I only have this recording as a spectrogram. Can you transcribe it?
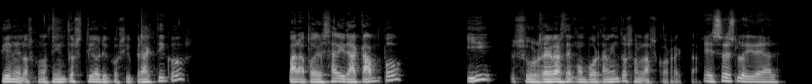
tiene los conocimientos teóricos y prácticos para poder salir a campo y sus reglas de comportamiento son las correctas. Eso es lo ideal.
